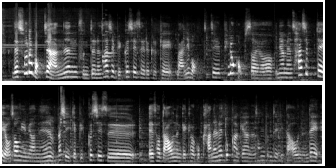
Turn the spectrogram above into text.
근데 술을 먹지 않는 분들은 사실 밀크시슬을 그렇게 많이 먹을 필요가 없어요. 왜냐하면 40대 여성이면은 사실 이게 밀크시슬에서 나오는 게 결국 간을 해독하게 하는 성분들이 나오는데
